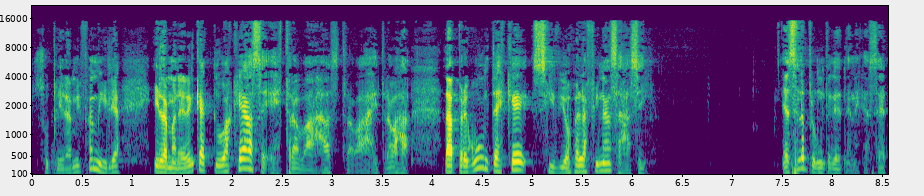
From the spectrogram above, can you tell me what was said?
suplir a mi familia, y la manera en que actúas, ¿qué haces? Es trabajas, trabajas y trabajas. La pregunta es que si Dios ve las finanzas así. Esa es la pregunta que tienes que hacer.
